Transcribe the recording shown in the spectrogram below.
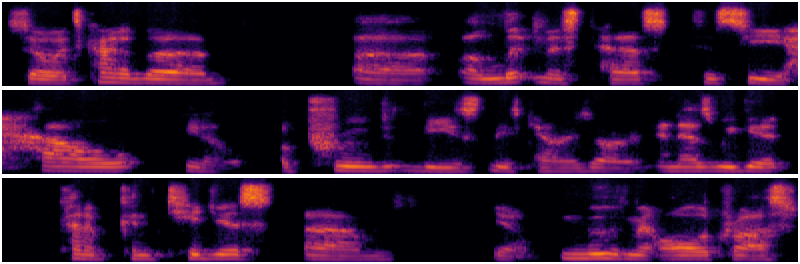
So it's kind of a a, a litmus test to see how you know approved these these counties are. And as we get kind of contiguous um, you know movement all across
